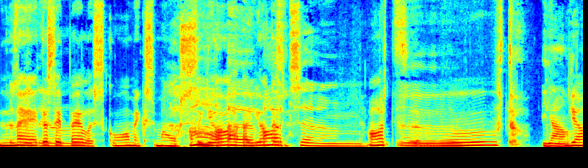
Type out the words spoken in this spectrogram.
Nē, tas ir Pēles komiks, Maus. Ah, jā, jā, ārts. Um, ārts. Uh, Jā, Jā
